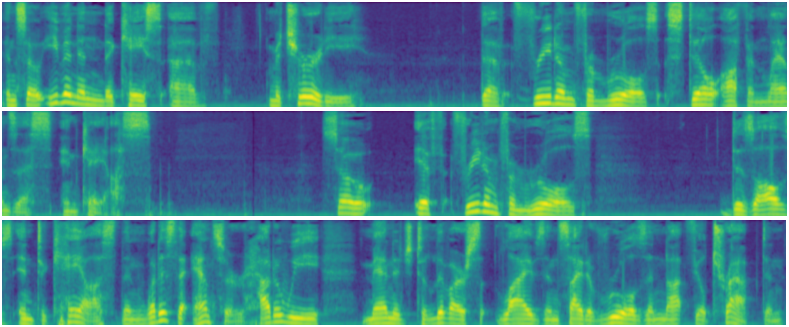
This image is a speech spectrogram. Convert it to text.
And so, even in the case of maturity, the freedom from rules still often lands us in chaos. So, if freedom from rules dissolves into chaos, then what is the answer? How do we manage to live our lives inside of rules and not feel trapped. And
